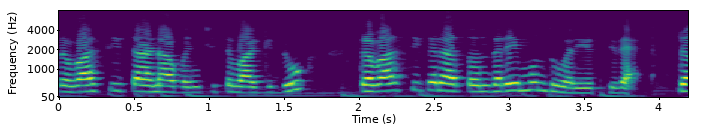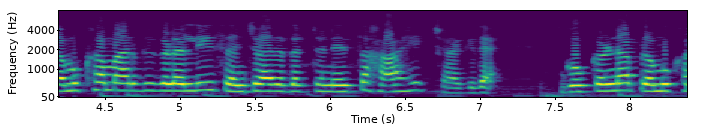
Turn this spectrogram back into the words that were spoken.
ಪ್ರವಾಸಿ ತಾಣ ವಂಚಿತವಾಗಿದ್ದು, ಪ್ರವಾಸಿಗರ ತೊಂದರೆ ಮುಂದುವರಿಯುತ್ತಿದೆ. ಪ್ರಮುಖ ಮಾರ್ಗಗಳಲ್ಲಿ ಸಂಚಾರ ದಟ್ಟಣೆ ಸಹ ಹೆಚ್ಚಾಗಿದೆ. ಗೋಕರ್ಣ ಪ್ರಮುಖ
